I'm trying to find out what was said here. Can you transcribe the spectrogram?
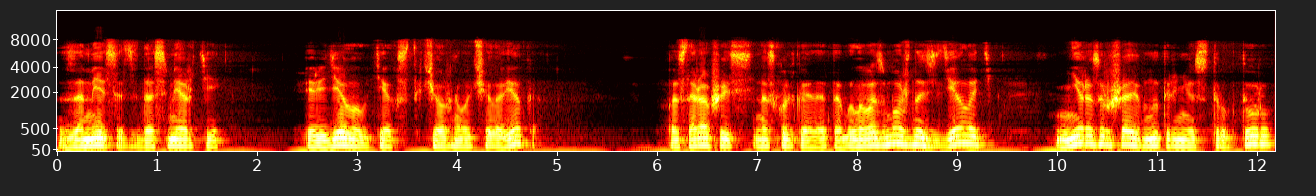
За месяц до смерти переделал текст «Черного человека», постаравшись, насколько это было возможно, сделать не разрушая внутреннюю структуру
